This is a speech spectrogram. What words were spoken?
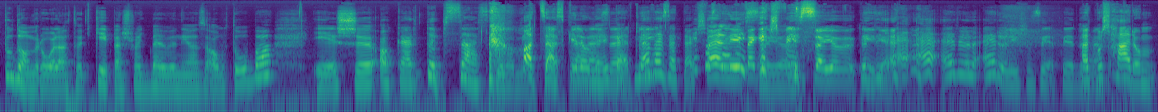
tudom rólad, hogy képes vagy beülni az autóba, és akár több száz kilométert 600 kilométert levezetek, és fellépek, és visszajövök. Igen. E- e- erről, erről is azért érdemes. Hát most három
